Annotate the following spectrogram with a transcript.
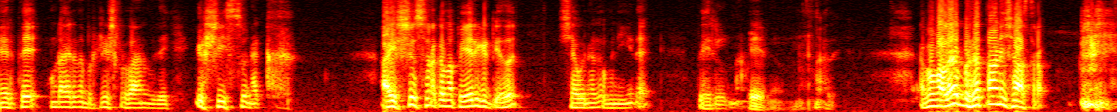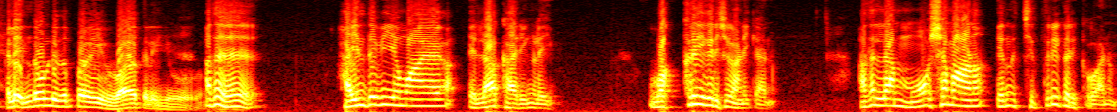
നേരത്തെ ഉണ്ടായിരുന്ന ബ്രിട്ടീഷ് പ്രധാനമന്ത്രി ഇഷി സുനക്. ആ ഇഷി സുനക് എന്ന പേര് കിട്ടിയത് ശൗനക മുനിയുടെ പേരിൽ നിന്നാണ്. അതെ. അപ്പോൾ വളരെ ബൃഹത്താണ് ഈ ശാസ്ത്രം. അല്ല എന്തുകൊണ്ട് ഇതിപ്പോ ഈ വിവാഹത്തിലേക്ക് പോകും അത് ഹൈന്ദവീയമായ എല്ലാ കാര്യങ്ങളെയും വക്രീകരിച്ച് കാണിക്കാനും അതെല്ലാം മോശമാണ് എന്ന് ചിത്രീകരിക്കുവാനും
